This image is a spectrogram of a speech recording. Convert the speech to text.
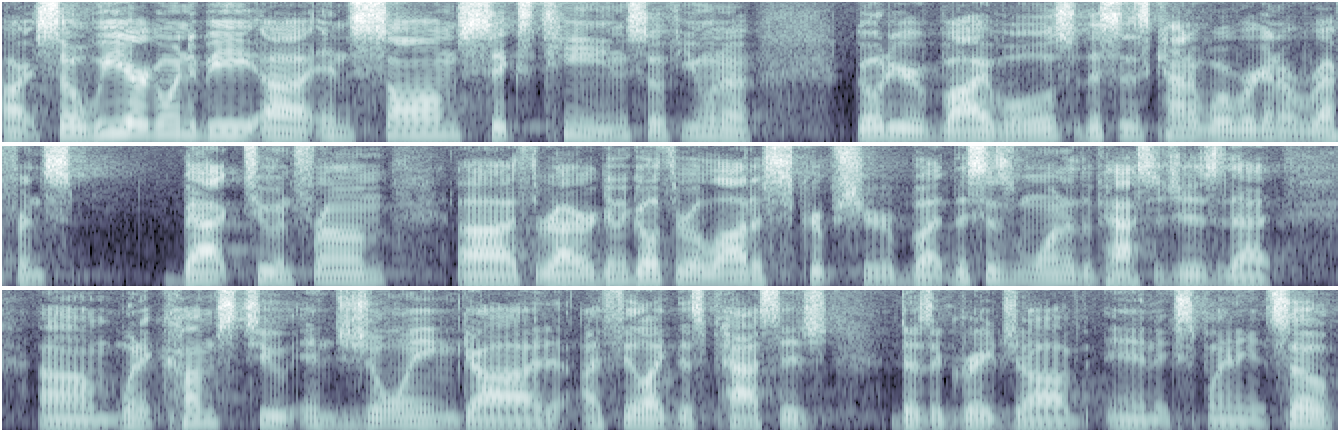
All right, so we are going to be uh, in Psalm 16. So if you want to go to your Bibles, this is kind of where we're going to reference back to and from uh, throughout. We're going to go through a lot of scripture, but this is one of the passages that, um, when it comes to enjoying God, I feel like this passage does a great job in explaining it. So,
